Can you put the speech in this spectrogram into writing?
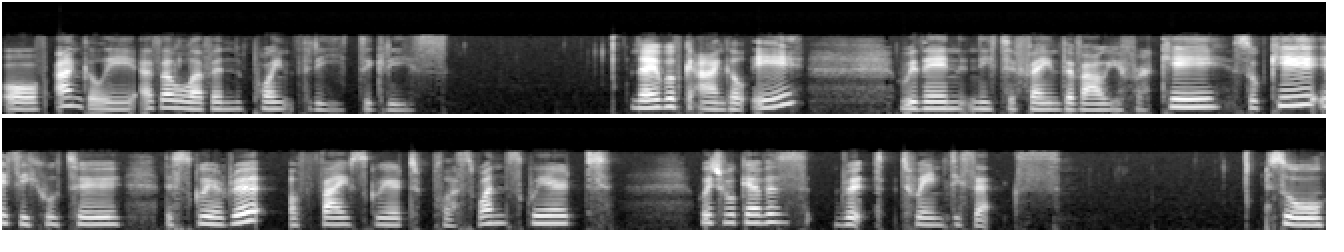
of angle A as 11.3 degrees. Now we've got angle A. We then need to find the value for k. So k is equal to the square root of 5 squared plus 1 squared which will give us root 26. So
